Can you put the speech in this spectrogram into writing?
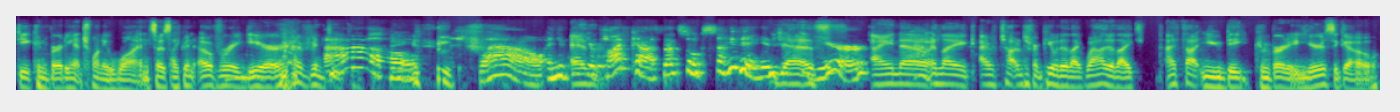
deconverting at 21. So it's like been over a year I've been Wow. wow. And you've got And- your podcast. That's so exciting in just Yes. a year. I know. And like I've talked to different people, they're like, wow, they're like, I thought you deconverted years ago.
